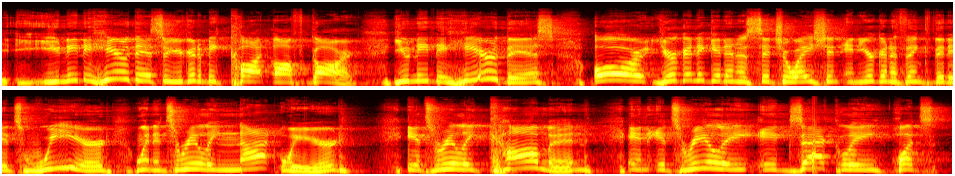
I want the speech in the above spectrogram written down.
You need to hear this or you're going to be caught off guard. You need to hear this or you're going to get in a situation and you're going to think that it's weird when it's really not weird it's really common, and it's really exactly what's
